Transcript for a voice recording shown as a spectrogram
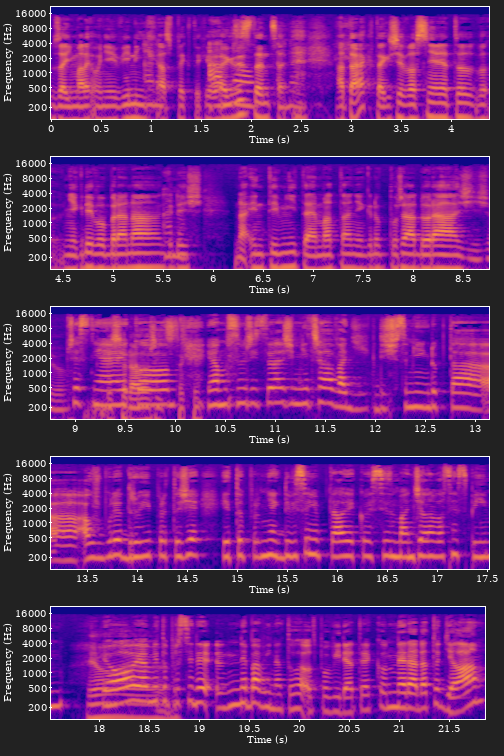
zajímali o něj v jiných ano. aspektech jeho ano, existence. Ano. A tak, takže vlastně je to někdy obrana, když ano na intimní témata někdo pořád doráží, že jo? Přesně, By se jako, říct taky. já musím říct teda, že mě třeba vadí, když se mě někdo ptá a už bude druhý, protože je to pro mě, kdyby se mě ptal, jako jestli s manželem vlastně spím. Jo, jo já mi to prostě ne, nebaví na tohle odpovídat, jako nerada to dělám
